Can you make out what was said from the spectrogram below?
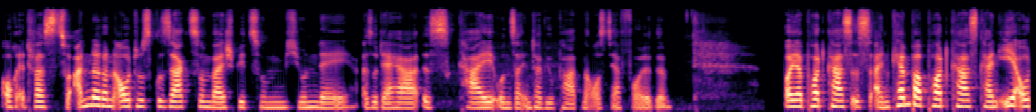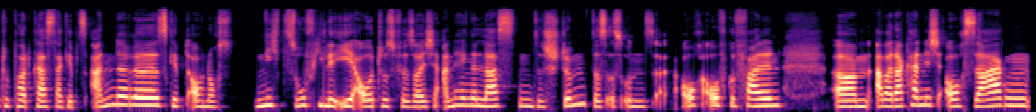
auch etwas zu anderen Autos gesagt, zum Beispiel zum Hyundai. Also der Herr ist Kai, unser Interviewpartner aus der Folge. Euer Podcast ist ein Camper-Podcast, kein E-Auto-Podcast, da gibt's andere. Es gibt auch noch nicht so viele E-Autos für solche Anhängelasten. Das stimmt, das ist uns auch aufgefallen. Ähm, aber da kann ich auch sagen,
